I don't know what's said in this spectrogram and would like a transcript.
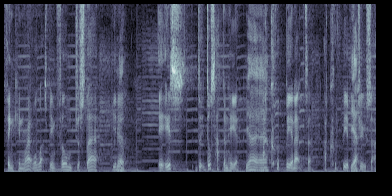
thinking, right, well, that's been filmed just there. You know, it is, it does happen here. Yeah, yeah, I could be an actor. I could be a Yeah. producer. I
